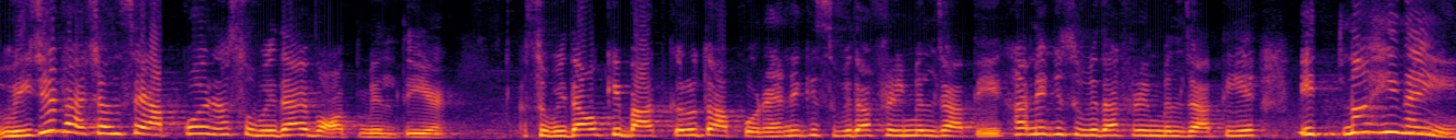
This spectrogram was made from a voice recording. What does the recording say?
विजय फ़ैशन से आपको ना, सुविधाएँ बहुत मिलती है। सुविधाओं की बात करूँ तो आपको रहने की सुविधा फ्री मिल जाती है, खाने की सुविधा फ्री मिल जाती है। इतना ही नहीं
